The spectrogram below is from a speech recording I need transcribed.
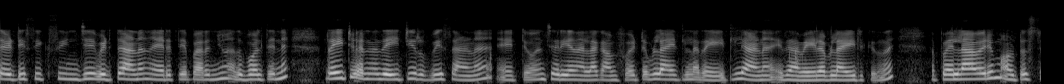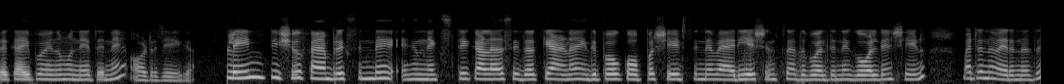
തേർട്ടി സിക്സ് ഇഞ്ച് വിടുത്താണ് നേരത്തെ പറഞ്ഞു. അതുപോലെ തന്നെ റേറ്റ് വരുന്നത് എയ്റ്റി റുപ്പീസ് ആണ്. ഏറ്റവും ചെറിയ നല്ല കംഫർട്ടബിൾ ആയിട്ടുള്ള റേറ്റിലാണ് ഇത് അവൈലബിൾ ആയിരിക്കുന്നത്. അപ്പോൾ എല്ലാവരും ഔട്ട് ഓഫ് സ്റ്റോക്ക് ആയി പോയെന്ന് മുന്നേ തന്നെ ഓർഡർ ചെയ്യുക. പ്ലെയിൻ ടിഷ്യൂ ഫാബ്രിക്സിന്റെ നെക്സ്റ്റ് കളേഴ്സ് ഇതൊക്കെയാണ്. ഇതിപ്പോൾ കോപ്പർ ഷെയ്ഡ്സിന്റെ വേരിയേഷൻസ് അതുപോലെ തന്നെ ഗോൾഡൻ ഷെയ്ഡും മറ്റൊന്ന് വരുന്നത്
